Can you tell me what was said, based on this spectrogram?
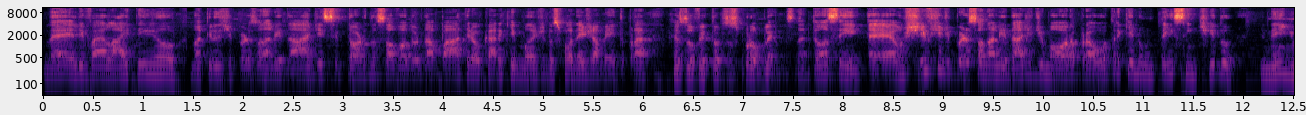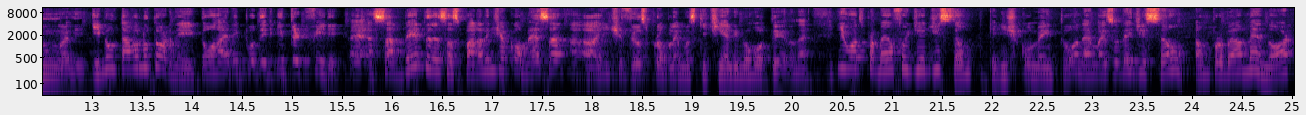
né? Ele vai lá e tem uma crise de personalidade e se torna o salvador da pátria, o cara que manja dos planejamentos para resolver todos os problemas, né? Então, assim, é um shift de personalidade de uma hora para outra que não tem sentido nenhum ali. E não tava no torneio, então Raiden poderia interferir. É, sabendo dessas paradas, a gente já começa a, a gente ver os problemas que tinha ali no roteiro, né? E o outro problema foi de edição, que a gente comentou, né? Mas o da edição é um problema menor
